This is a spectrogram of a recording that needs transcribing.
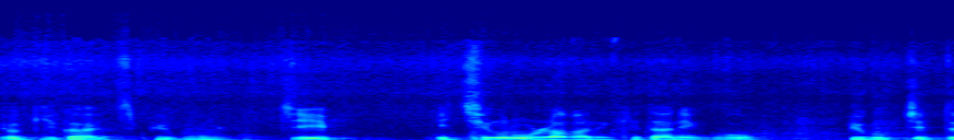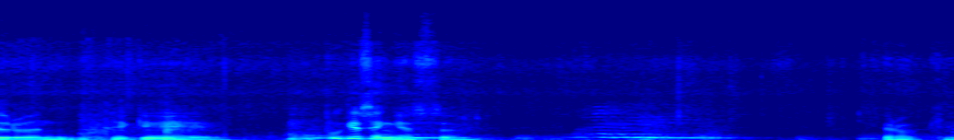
여기가 미국집 2층으로 올라가는 계단이고 미국 집들은 되게 예쁘게 생겼어요. 이렇게.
